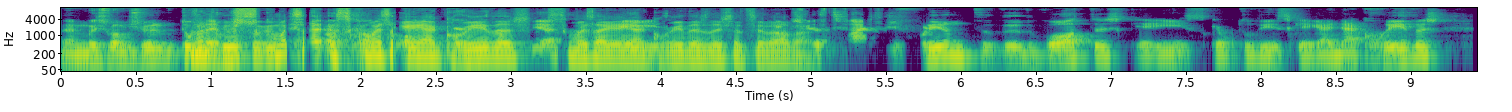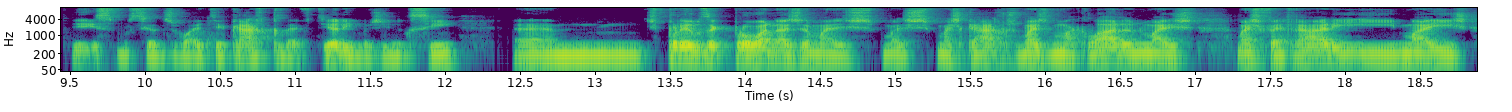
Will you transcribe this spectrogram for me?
Uh, mas vamos ver. Estou Veremos, se, começa, se começa a ganhar corridas, se começa a ganhar é corridas, deixa de ser babá. Se faz diferente de, de botas, que é isso, que é o que tu disse, que é ganhar corridas e se Mercedes vai ter carro, que deve ter, imagino que sim. Um, esperemos é que para o ano haja mais, mais, mais carros, mais McLaren, mais, mais Ferrari e mais,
